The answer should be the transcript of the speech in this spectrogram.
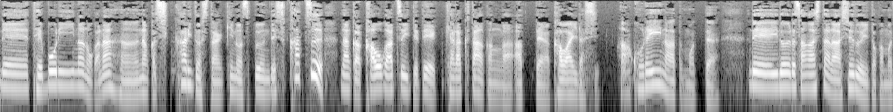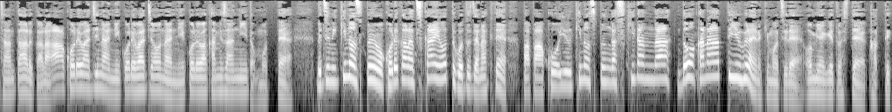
で、手彫りなのかな、うん、なんかしっかりとした木のスプーンです。かつ、なんか顔がついててキャラクター感があって可愛らしい。あ、これいいなと思って。で、いろいろ探したら種類とかもちゃんとあるから、ああ、これは次男に、これは長男に、これは神さんにと思って、別に木のスプーンをこれから使えよってことじゃなくて、パパはこういう木のスプーンが好きなんだ、どうかなっていうぐらいの気持ちでお土産として買って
